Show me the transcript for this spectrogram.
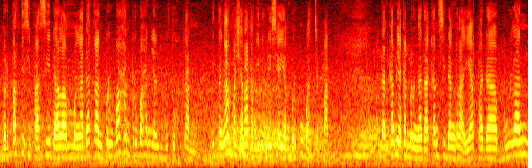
berpartisipasi dalam mengadakan perubahan-perubahan yang dibutuhkan di tengah masyarakat Indonesia yang berubah cepat. Dan kami akan mengadakan sidang raya pada bulan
